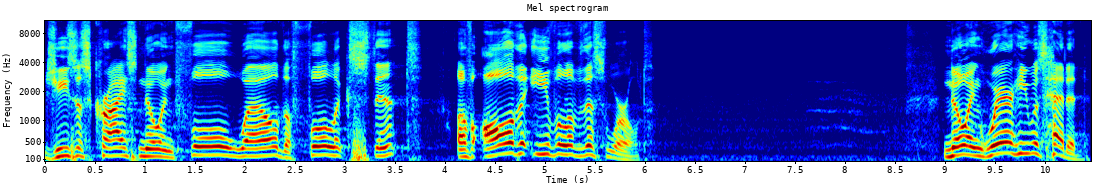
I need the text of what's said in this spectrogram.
Jesus Christ, knowing full well the full extent of all the evil of this world, knowing where he was headed,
